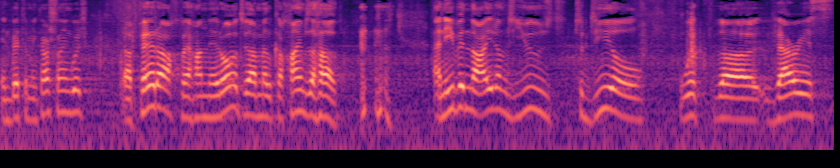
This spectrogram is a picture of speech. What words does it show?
in בית המקדש language. הפרח והנרות והמלקחיים זהב. And even the items used to deal with the various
